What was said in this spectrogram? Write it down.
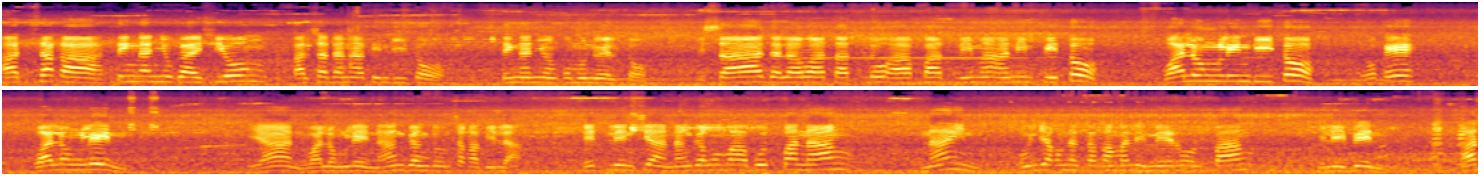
At saka, tingnan nyo guys, yung kalsada natin dito. Tingnan nyo ang Commonwealth. Isa, dalawa, tatlo, apat, lima, anim, pito. Walong lane dito. Okay? Walong lane. Yan, walong lane. Hanggang doon sa kabila. 8 lanes yan. Hanggang umabot pa ng 9. Kung hindi ako nagkakamali, meron pang 11. At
